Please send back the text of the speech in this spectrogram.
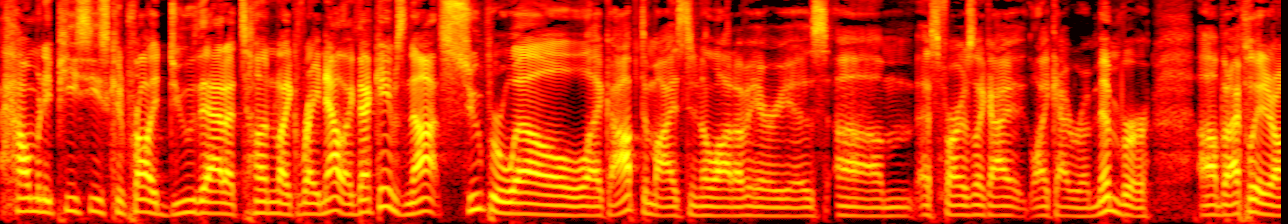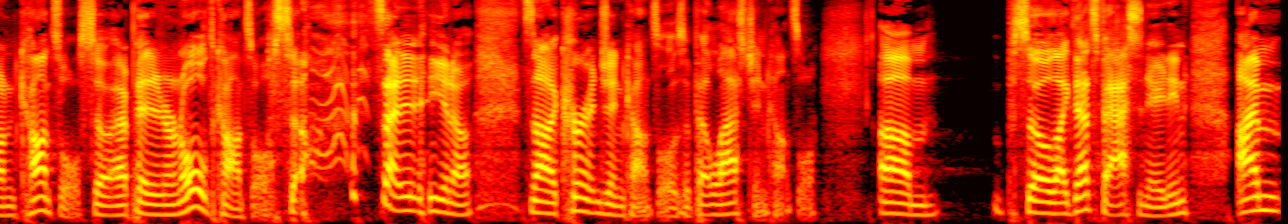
how many PCs can probably do that a ton like right now. Like that game's not super well like optimized in a lot of areas um as far as like I like I remember. Uh, but I played it on console. So I played it on an old console. So it's not, you know, it's not a current gen console, it's a last gen console. Um so like that's fascinating. I'm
